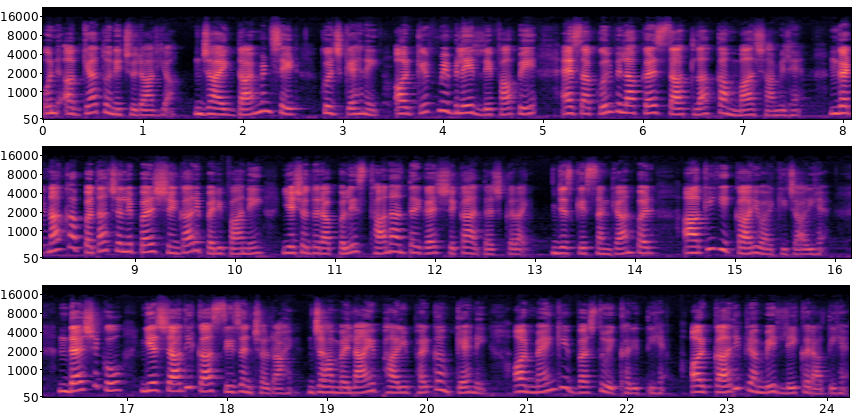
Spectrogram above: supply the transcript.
उन अज्ञातों ने चुरा लिया। जहाँ एक डायमंड सेट कुछ गहने और गिफ्ट में मिले लिफाफे, ऐसा कुल मिलाकर सात लाख का माल शामिल है। घटना का पता चलने पर श्रृंगारी परिवार ने यशोधरा पुलिस थाना अंतर्गत शिकायत दर्ज कराई, जिसके संज्ञान पर आगे की कार्यवाही की जा रही है। दर्शकों ये शादी का सीज़न चल रहा है, जहाँ महिलाएँ भारी भरकम गहने और महँगी वस्तुएँ खरीदती हैं। और कार्यक्रम में लेकर आती हैं।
